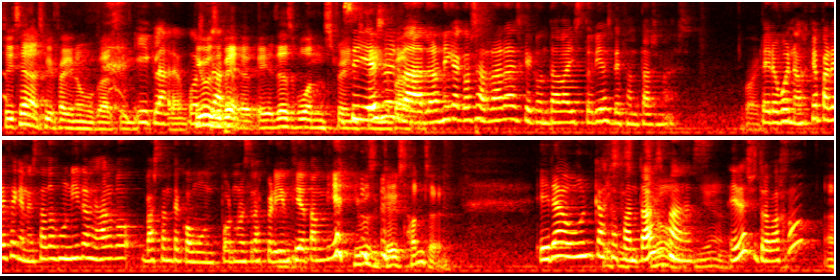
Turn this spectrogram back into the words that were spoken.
So he turned out to be a very normal person. Y claro, pues he was a claro. bit. uh, There's one strange Sí, thing es about verdad. him. La única cosa rara es que contaba historias de fantasmas. Right. Pero bueno, es que parece que en Estados Unidos es algo bastante común, por nuestra experiencia también. He was a ghost hunter. Era un cazafantasmas. yeah. ¿Era su trabajo? Uh huh.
